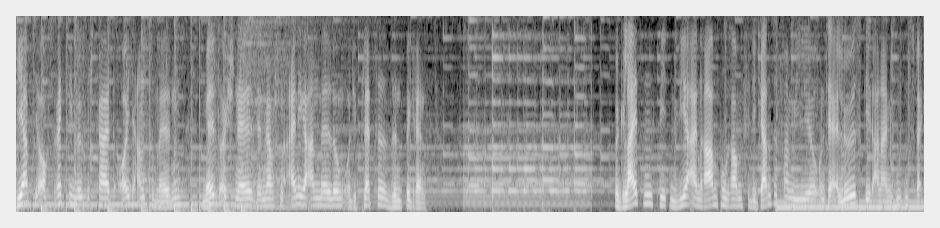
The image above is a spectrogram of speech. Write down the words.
Hier habt ihr auch direkt die Möglichkeit, euch anzumelden. Meldet euch schnell, denn wir haben schon einige Anmeldungen und die Plätze sind begrenzt. Begleitend bieten wir ein Rahmenprogramm für die ganze Familie und der Erlös geht an einen guten Zweck.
